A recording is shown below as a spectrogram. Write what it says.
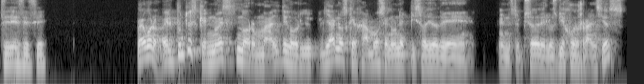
Sí, sí, sí. Pero bueno, el punto es que no es normal. Digo, ya nos quejamos en un episodio de, en nuestro episodio de los viejos rancios,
